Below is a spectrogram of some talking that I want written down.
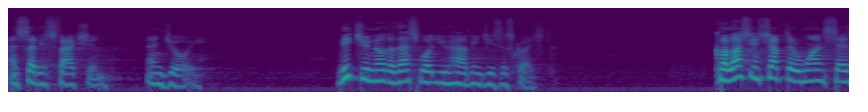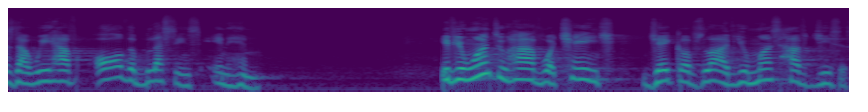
and satisfaction and joy, did you know that that's what you have in Jesus Christ? Colossians chapter 1 says that we have all the blessings in Him. If you want to have what changed Jacob's life, you must have Jesus.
